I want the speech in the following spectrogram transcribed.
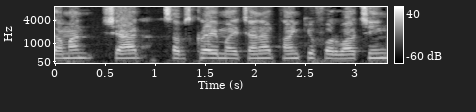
comment share subscribe my channel thank you for வாட்சிங்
